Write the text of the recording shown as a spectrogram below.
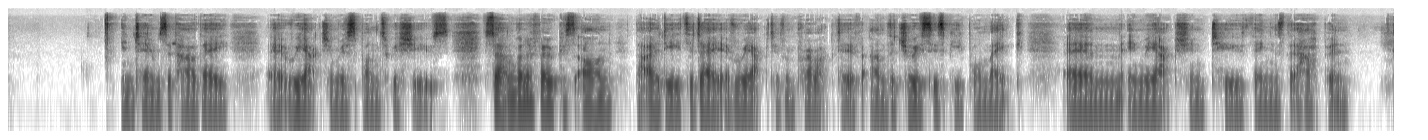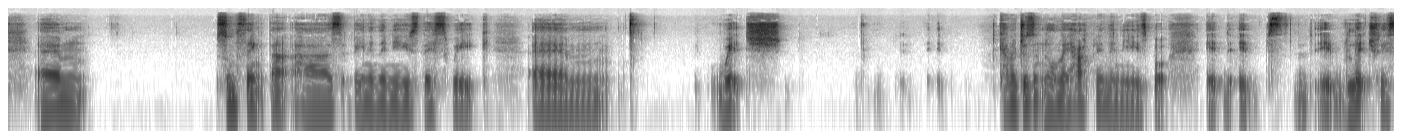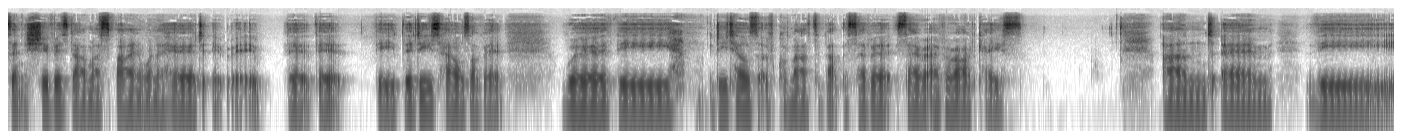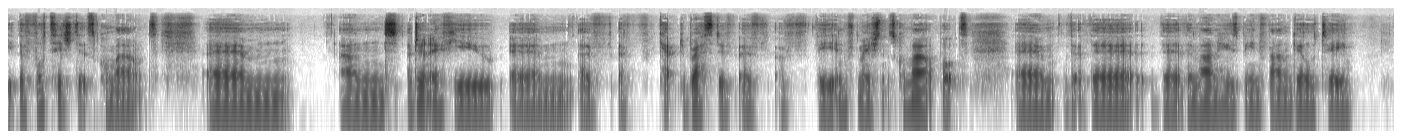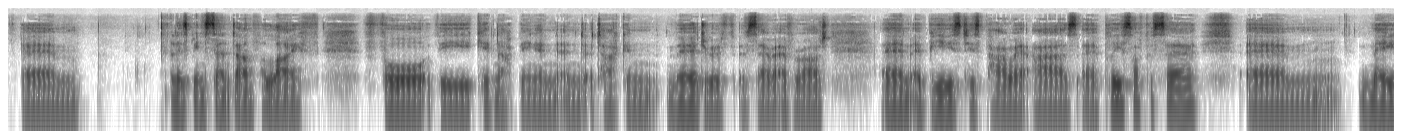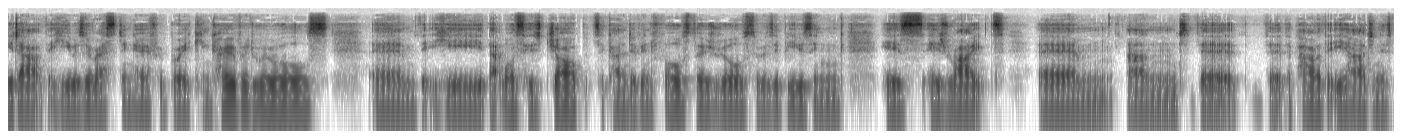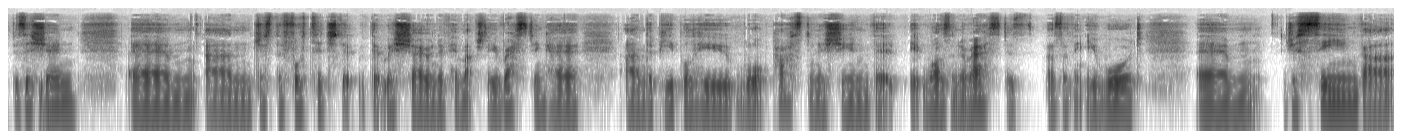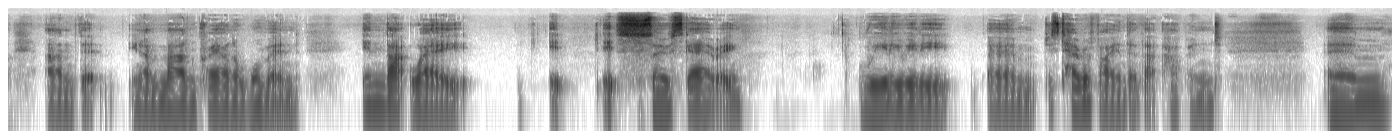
in terms of how they uh, react and respond to issues. So I'm going to focus on that idea today of reactive and proactive and the choices people make um, in reaction to things that happen. Um, something that has been in the news this week, um, which kind of doesn't normally happen in the news, but it it it literally sent shivers down my spine when I heard it, it the, the, the, the details of it were the details that have come out about the Sarah, Sarah Everard case and um, the the footage that's come out. Um, and I don't know if you um, have, have kept abreast of, of, of the information that's come out, but um, the, the, the the man who's been found guilty um, and has been sent down for life for the kidnapping and, and attack and murder of, of Sarah Everard. Um, abused his power as a police officer, um, made out that he was arresting her for breaking COVID rules, um, that he that was his job to kind of enforce those rules, so he was abusing his his right um, and the, the, the power that he had in his position, um, and just the footage that that was shown of him actually arresting her, and the people who walk past and assume that it was an arrest, as as I think you would, um, just seeing that and that you know a man prey on a woman in that way, it it's so scary, really, really, um, just terrifying that that happened. Um,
